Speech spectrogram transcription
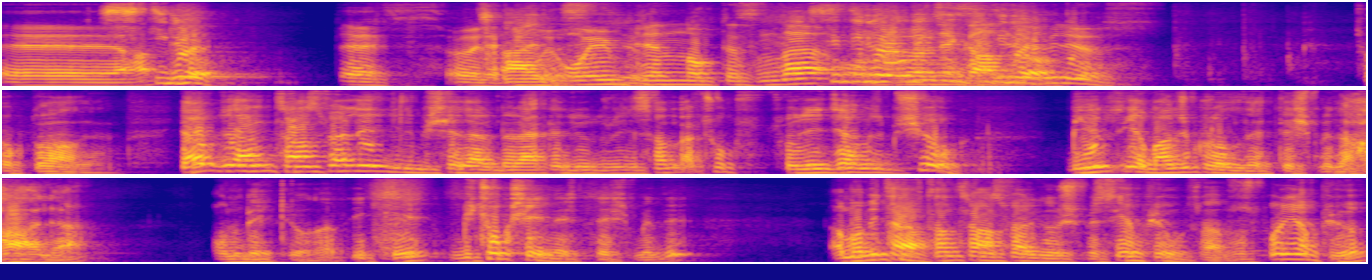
Ee, Stilo. evet öyle. Aynen, Oyun stili. planı noktasında Stili örnek stili o. biliyoruz. Çok doğal yani. Ya yani transferle ilgili bir şeyler merak ediyordur insanlar. Çok söyleyeceğimiz bir şey yok. Bir, yabancı kuralı netleşmedi hala. Onu bekliyorlar. İki, birçok şey netleşmedi. Ama bir taraftan transfer görüşmesi yapıyor mu Trabzonspor? Yapıyor.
